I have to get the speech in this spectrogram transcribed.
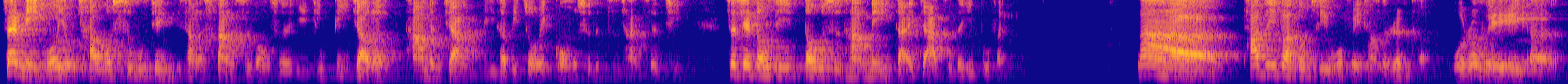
在美国有超过十五件以上的上市公司已经递交了他们将比特币作为公司的资产申请，这些东西都是它内在价值的一部分。那它这一段东西我非常的认可，我认为呃，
